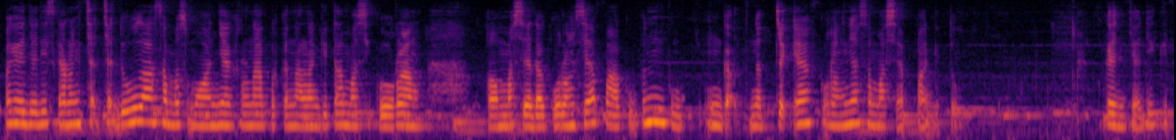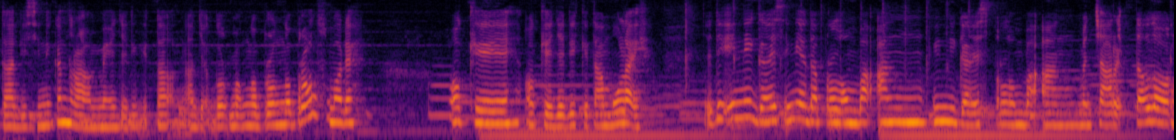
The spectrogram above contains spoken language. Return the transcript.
Oke jadi sekarang cek-cek dulu lah sama semuanya karena perkenalan kita masih kurang. Uh, masih ada kurang siapa aku pun nggak ngecek ya kurangnya sama siapa gitu Oke, jadi kita di sini kan rame, jadi kita ngajak ngobrol-ngobrol semua deh. Oke, oke, jadi kita mulai. Jadi ini guys, ini ada perlombaan ini guys, perlombaan mencari telur.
